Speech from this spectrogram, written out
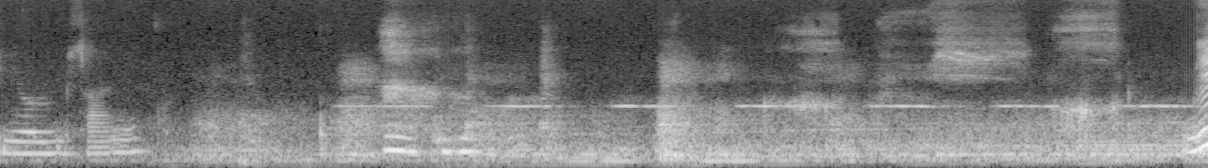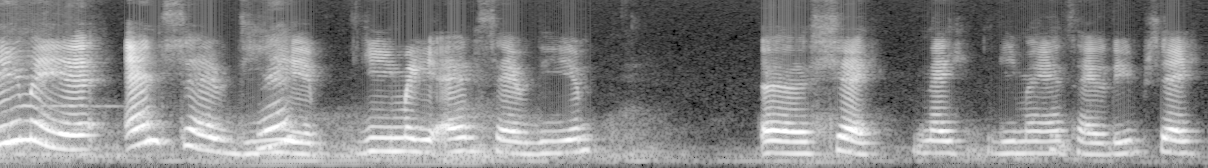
Düşünüyorum bir saniye. Giymeyi en sevdiğim, giymeyi en sevdiğim ee, şey, ne? Giymeyi en sevdiğim şey.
